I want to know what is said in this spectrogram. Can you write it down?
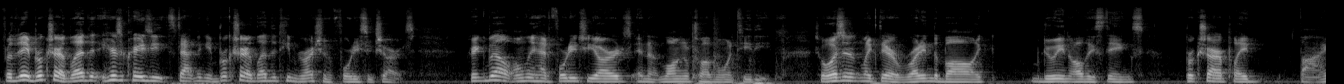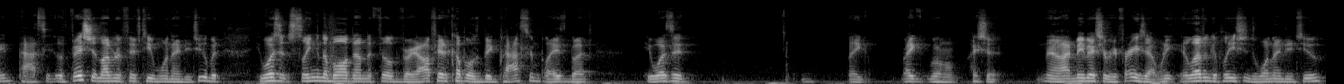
for the day, Brookshire led. The, here's a crazy stat in game. Brookshire led the team in rushing with 46 yards. Greg Bell only had 42 yards and a long of 12 and 1 TD. So it wasn't like they were running the ball, like doing all these things. Brookshire played fine passing. The fish 11 to 15, 192, but he wasn't slinging the ball down the field very often. He had a couple of big passing plays, but he wasn't like like well, I should no, maybe I should rephrase that. When he, 11 completions, 192,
